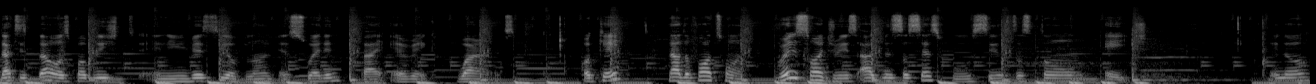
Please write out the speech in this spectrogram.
That is that was published in the university of london in sweden by eric warrant. Okay? Now the fourth one brain surgeries has been successful since the stone age. You know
